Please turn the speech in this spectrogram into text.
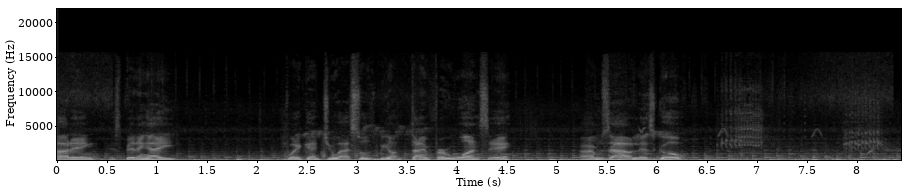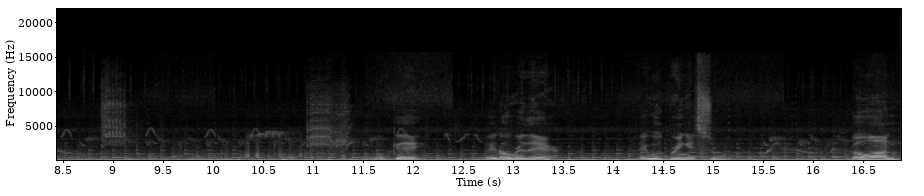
Paren, esperen ahí. Why can't you assholes be on time for once, eh? Arms out, let's go. Okay, wait over there. They will bring it soon. Go on.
